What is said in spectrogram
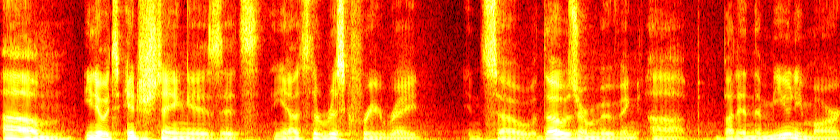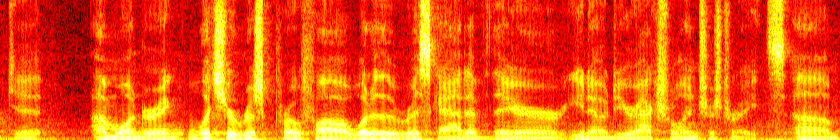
Um, you know, what's interesting is it's, you know, it's the risk free rate. And so those are moving up. But in the muni market, I'm wondering, what's your risk profile? What are the risk out of there, you know, to your actual interest rates? Um,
